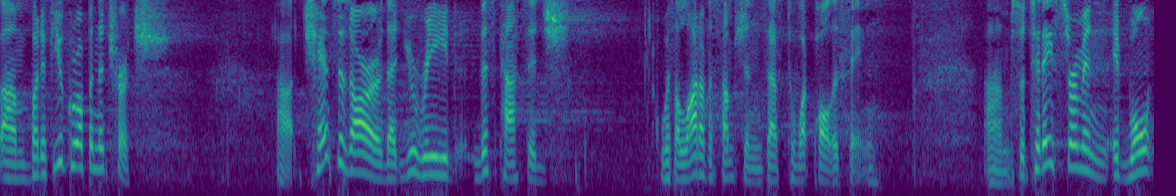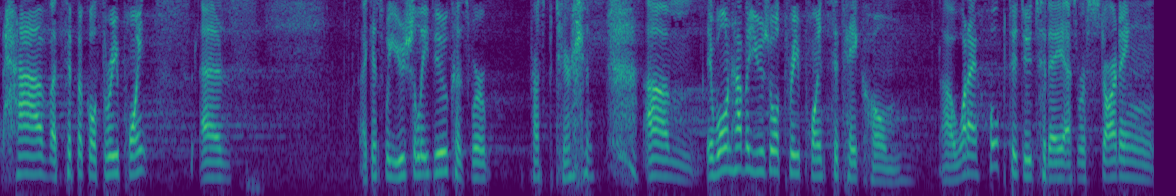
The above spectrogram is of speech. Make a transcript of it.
um, but if you grew up in the church, uh, chances are that you read this passage with a lot of assumptions as to what Paul is saying. Um, so today's sermon, it won't have a typical three points as I guess we usually do because we're Presbyterian. Um, it won't have a usual three points to take home. Uh, what I hope to do today as we're starting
